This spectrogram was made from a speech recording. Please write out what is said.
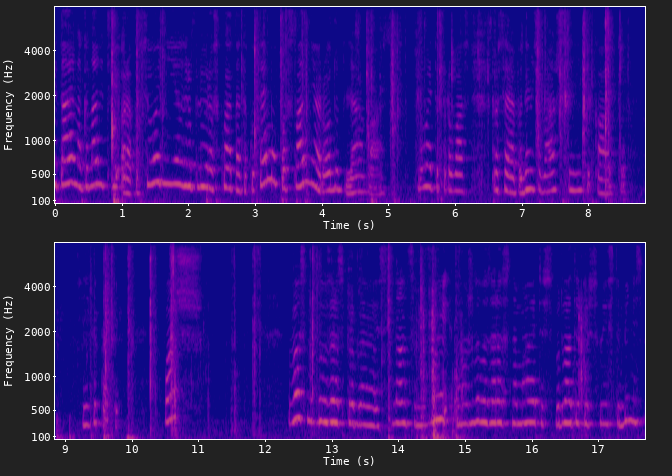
вітаю на каналі Твій Оракул. Сьогодні я зроблю розклад на таку тему послання роду для вас. Думайте про вас, про себе, подивимося ваш сигніфікатор. Сигніфікатор. Ваш. У вас, можливо, зараз проблеми з фінансами. Ви, можливо, зараз намагаєтесь збудувати якусь свою стабільність,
